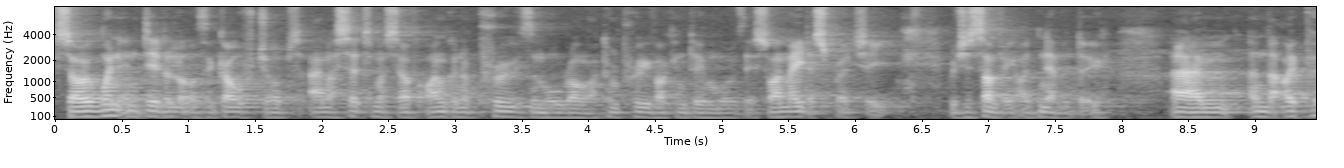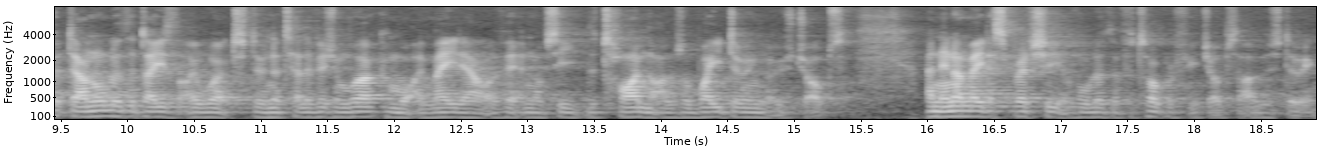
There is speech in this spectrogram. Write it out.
So I went and did a lot of the golf jobs and I said to myself, I'm going to prove them all wrong. I can prove I can do more of this. So I made a spreadsheet, which is something I'd never do. Um, and that I put down all of the days that I worked doing the television work and what I made out of it and obviously the time that I was away doing those jobs. And then I made a spreadsheet of all of the photography jobs that I was doing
